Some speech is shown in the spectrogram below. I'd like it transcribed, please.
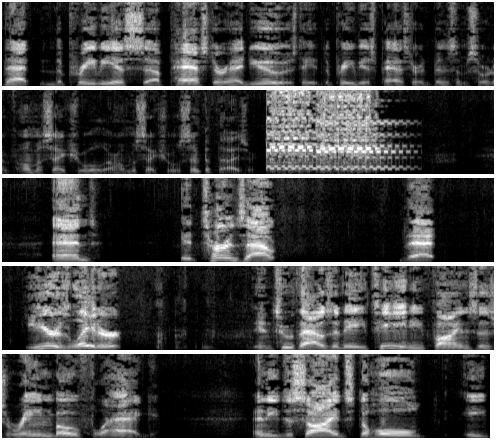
that the previous uh, pastor had used. The, the previous pastor had been some sort of homosexual or homosexual sympathizer. And it turns out that years later, in 2018, he finds this rainbow flag. And he decides to hold, he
